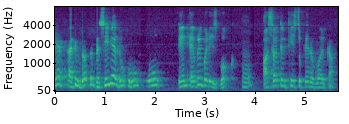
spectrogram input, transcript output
Yes, I think the, the seniors who, who, in everybody's book, are certain certainties to play the World Cup.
